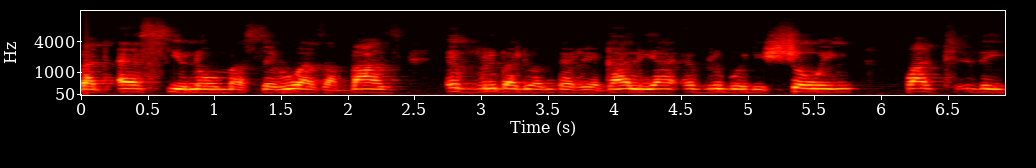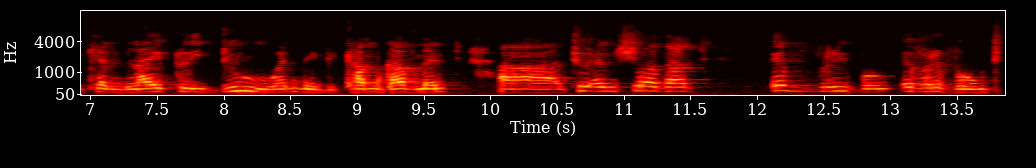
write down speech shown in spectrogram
But as you know, Maseru as a buzz, everybody on the regalia, everybody showing what they can likely do when they become government uh, to ensure that every vote, every vote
